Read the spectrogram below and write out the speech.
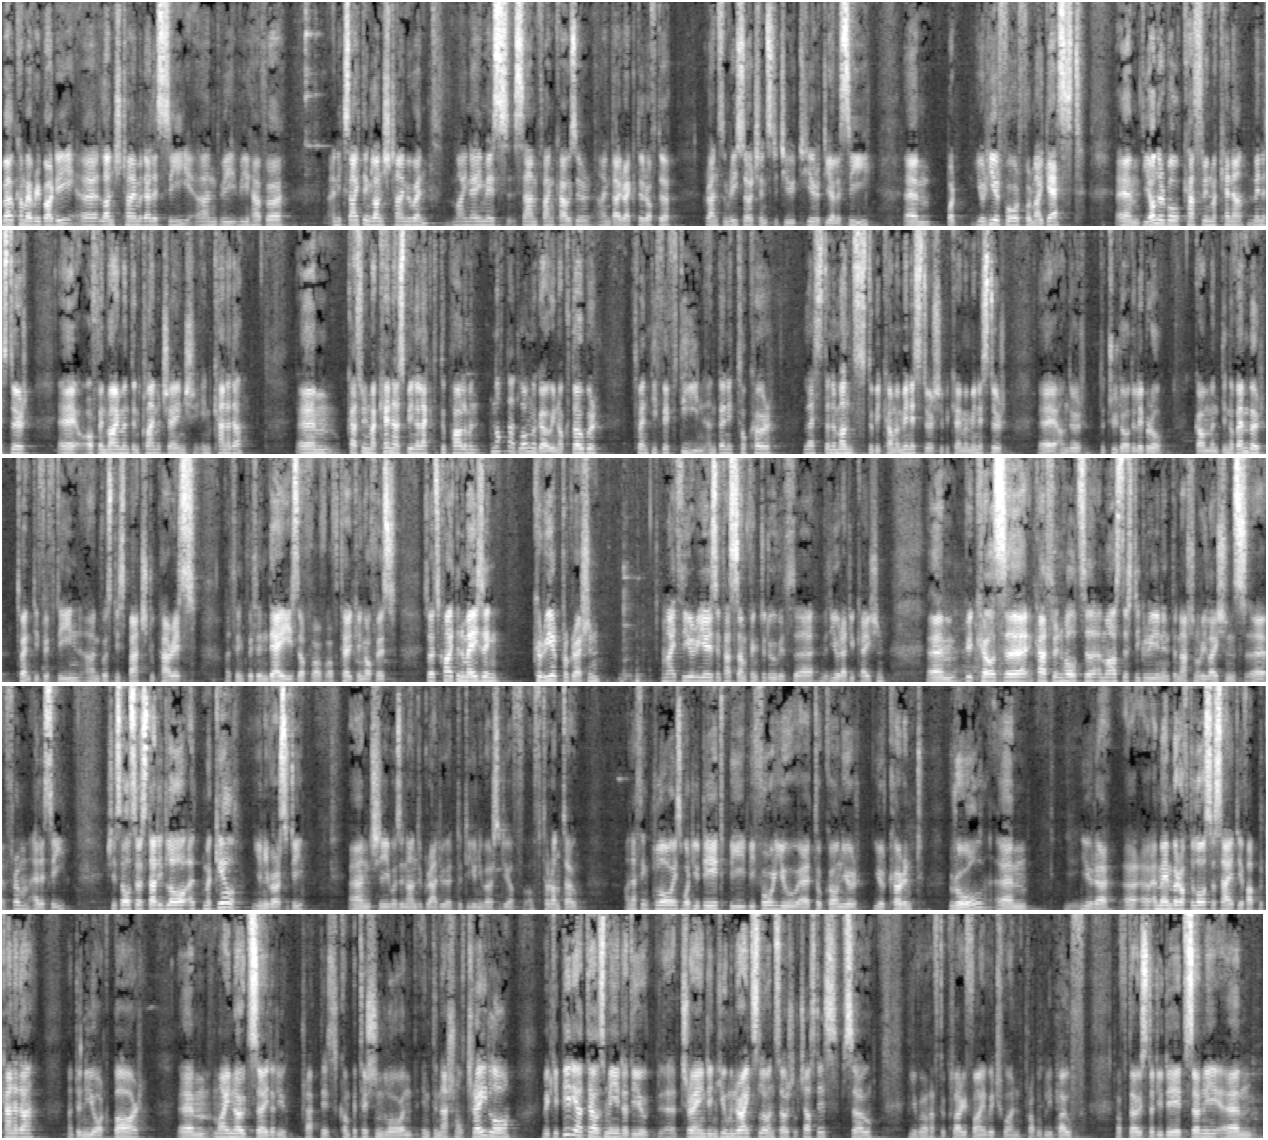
welcome everybody. Uh, lunchtime at LSE, and we, we have uh, an exciting lunchtime event. My name is Sam Fankhauser. I'm director of the Grantham Research Institute here at the LSE. Um, but you're here for, for my guest, um, the Honourable Catherine McKenna, Minister uh, of Environment and Climate Change in Canada. Um, Catherine McKenna has been elected to Parliament not that long ago, in October 2015, and then it took her less than a month to become a minister. She became a minister uh, under the Trudeau, the Liberal government, in November 2015 and was dispatched to Paris, I think, within days of, of, of taking office. So it's quite an amazing career progression. My theory is it has something to do with, uh, with your education um, because uh, Catherine holds a, a, master's degree in international relations uh, from LSE. She's also studied law at McGill University, and she was an undergraduate at the University of, of Toronto. And I think law is what you did be, before you uh, took on your, your current role. Um, you're a, a, a, member of the Law Society of Upper Canada at the New York Bar. Um, my notes say that you practice competition law and international trade law. Wikipedia tells me that you uh, trained in human rights law and social justice, so you will have to clarify which one, probably both of those that you did. Certainly, um,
